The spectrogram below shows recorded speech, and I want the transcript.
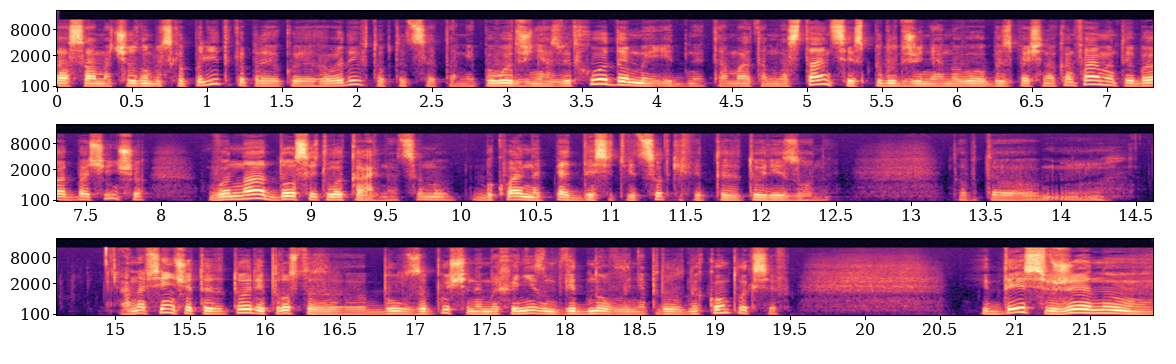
та сама Чорнобильська політика, про яку я говорив, тобто це там і поводження з відходами, і там атомна станція, спорудження нового безпечного конфайменту і багато бачу іншого, вона досить локальна. Це ну, буквально 5-10% від території зони. Тобто, а на всі інші території просто був запущений механізм відновлення природних комплексів. І десь вже ну,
